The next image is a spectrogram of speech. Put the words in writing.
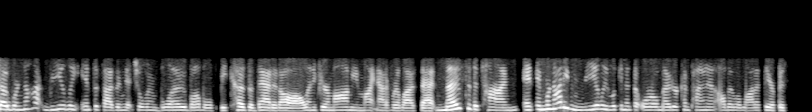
so we're not really emphasizing that children blow bubbles because of that at all. And if you're a mom, you might not have realized that. Most of the time, and, and we're not even really looking at the oral motor component, although a lot of therapists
